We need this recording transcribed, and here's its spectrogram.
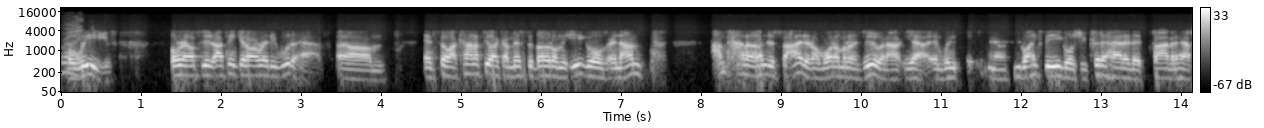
Right. believe, or else it, I think it already would have. Um, and so I kind of feel like I missed the boat on the Eagles, and I'm I'm kind of undecided on what I'm going to do. And I yeah, and when you know if you like the Eagles, you could have had it at five and a half,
